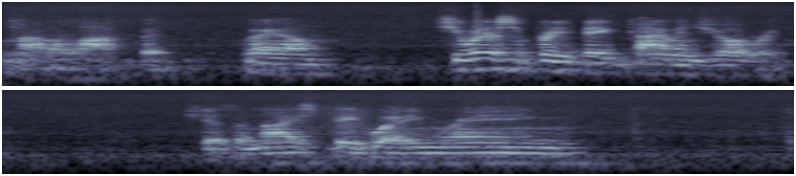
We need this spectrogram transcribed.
not a lot, but, well, she wears some pretty big diamond jewelry. She has a nice big wedding ring, a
